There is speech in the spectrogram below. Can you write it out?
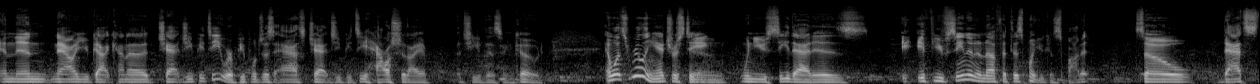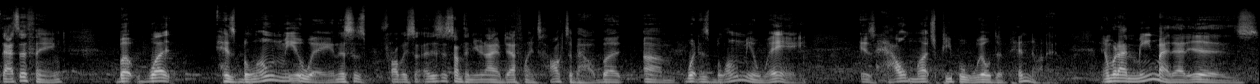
and then now you've got kind of Chat GPT where people just ask Chat GPT, how should I achieve this in code? And what's really interesting when you see that is if you've seen it enough at this point, you can spot it. So that's that's a thing. But what has blown me away, and this is probably some- this is something you and I have definitely talked about, but um, what has blown me away is how much people will depend on it. And what I mean by that is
